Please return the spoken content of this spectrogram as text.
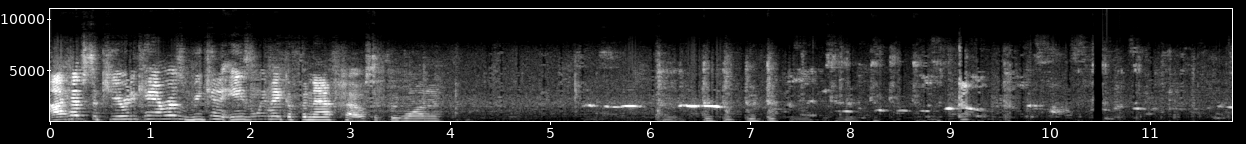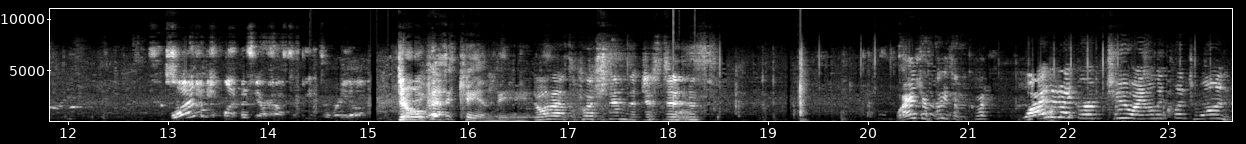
I have security cameras. We can easily make a FNAF house if we wanted. Why the point was your house a pizzeria? Don't Because- because it can be. Don't ask questions. It just is. Why is your place a Why did I grab two? I only clicked once.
